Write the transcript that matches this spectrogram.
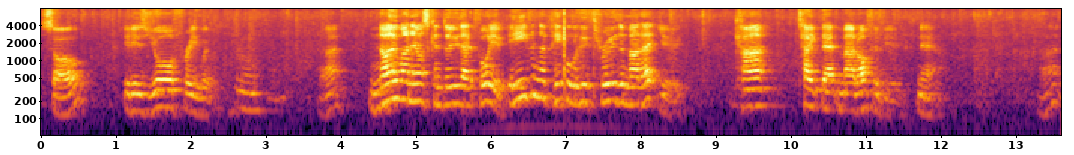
soul. It is your free will. Right? No one else can do that for you. Even the people who threw the mud at you can't take that mud off of you now. Right?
